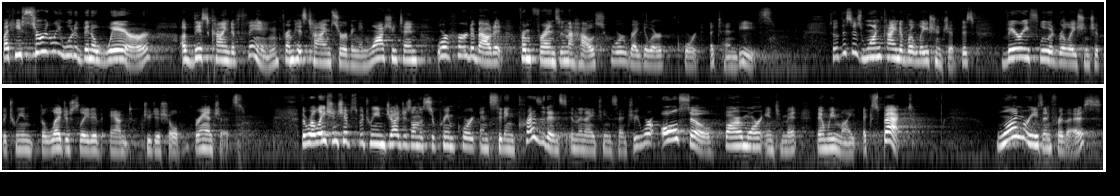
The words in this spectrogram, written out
But he certainly would have been aware of this kind of thing from his time serving in Washington or heard about it from friends in the House who were regular court attendees. So, this is one kind of relationship, this very fluid relationship between the legislative and judicial branches. The relationships between judges on the Supreme Court and sitting presidents in the 19th century were also far more intimate than we might expect. One reason for this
